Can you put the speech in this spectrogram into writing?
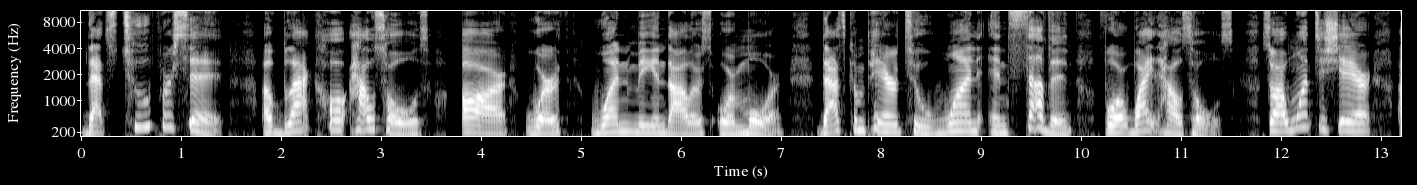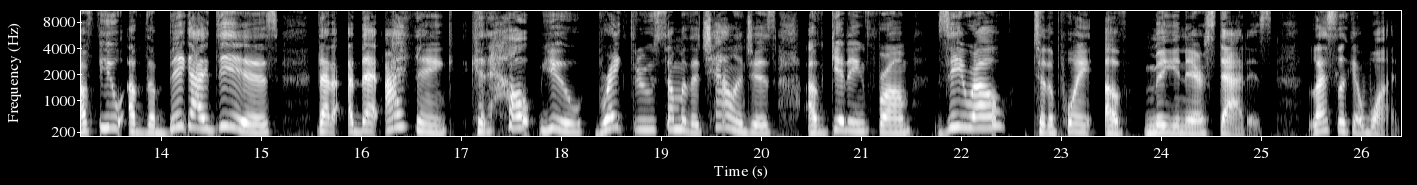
that's 2% of black ho- households are worth $1 million or more. That's compared to one in seven for white households. So I want to share a few of the big ideas that, that I think could help you break through some of the challenges of getting from zero to the point of millionaire status. Let's look at one.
